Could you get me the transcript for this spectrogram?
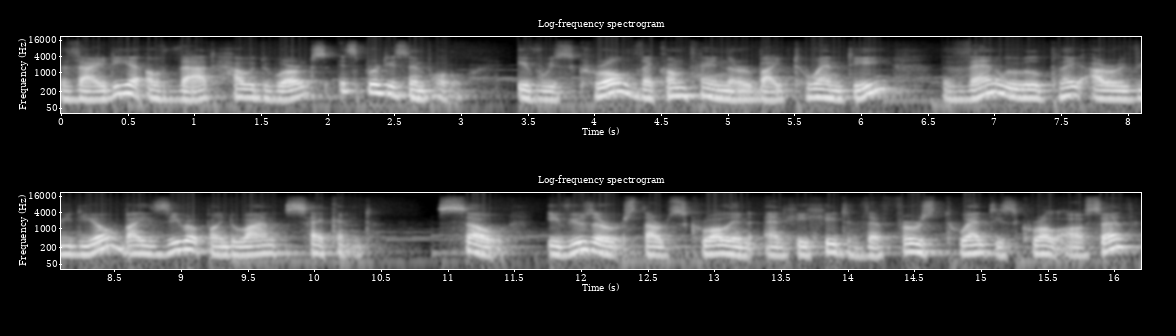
The idea of that, how it works, is pretty simple. If we scroll the container by 20, then we will play our video by 0.1 second. So, if user starts scrolling and he hit the first 20 scroll offset,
